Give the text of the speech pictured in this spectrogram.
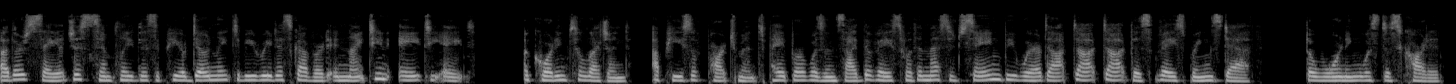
others say it just simply disappeared only to be rediscovered in 1988. According to legend, a piece of parchment paper was inside the vase with a message saying beware dot dot dot this vase brings death. The warning was discarded,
